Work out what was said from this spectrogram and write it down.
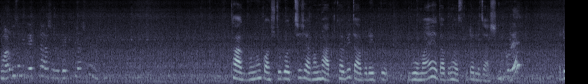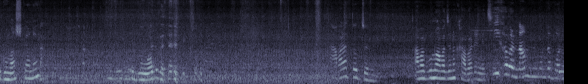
ঘর গোছানি দেখতে আসে দেখতে আসবে না? থাক বুনু কষ্ট করছিস এখন ভাত খাবি তারপরে একটু ঘুমায় তারপরে হসপিটালে যাস কি করে? একটু ঘুমাস কেন? আমার আর তোর জন্য। আমার বুনু আমার জন্য খাবার এনেছে। কি খাবার? নাম কোনটা বলো।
